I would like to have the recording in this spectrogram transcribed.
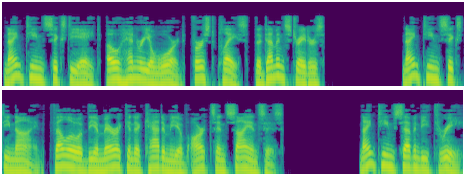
1968, O. Henry Award, First Place, The Demonstrators. 1969, Fellow of the American Academy of Arts and Sciences. 1973,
